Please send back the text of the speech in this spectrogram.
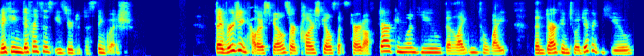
making differences easier to distinguish. Diverging color scales are color scales that start off dark in one hue, then lighten to white, then darken to a different hue,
